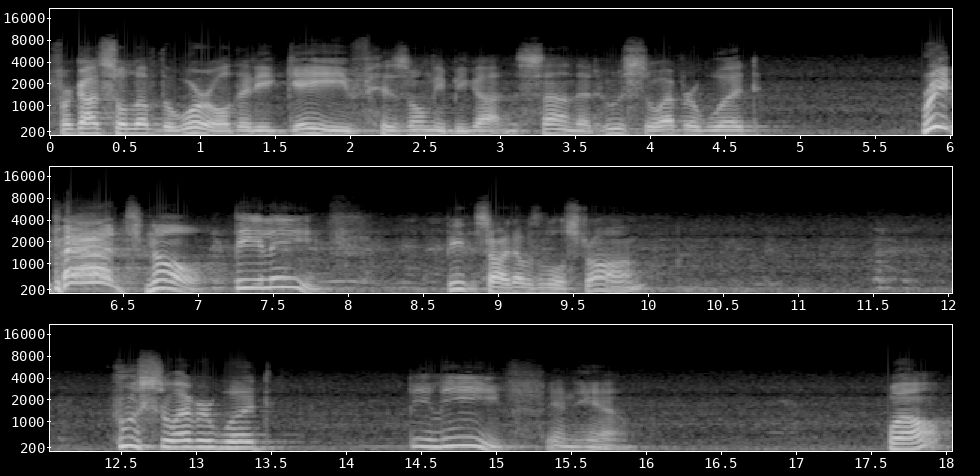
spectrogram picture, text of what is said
For God so loved the world that he gave his only begotten Son, that whosoever would repent, no, believe. Be, sorry, that was a little strong. Whosoever would believe in him. Well,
